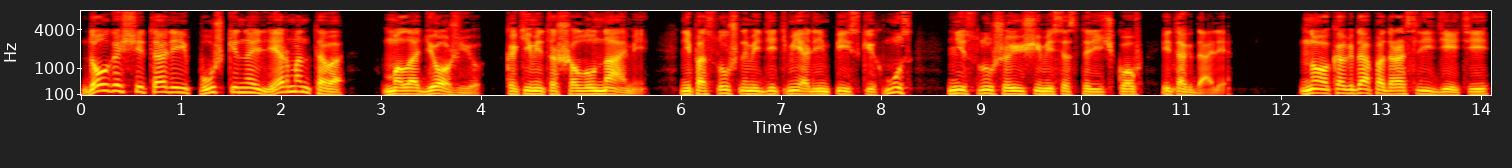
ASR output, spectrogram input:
долго считали и Пушкина, и Лермонтова молодежью, какими-то шалунами, непослушными детьми олимпийских муз, не слушающимися старичков и так далее. Но когда подросли дети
